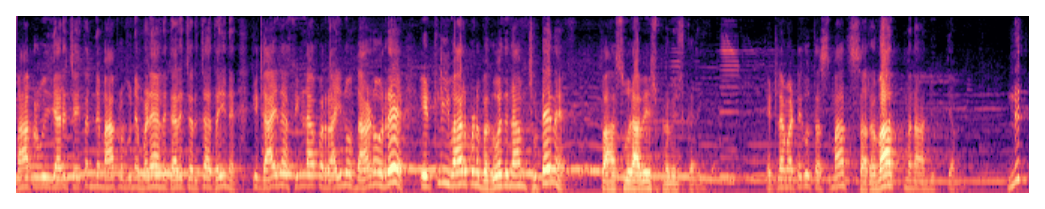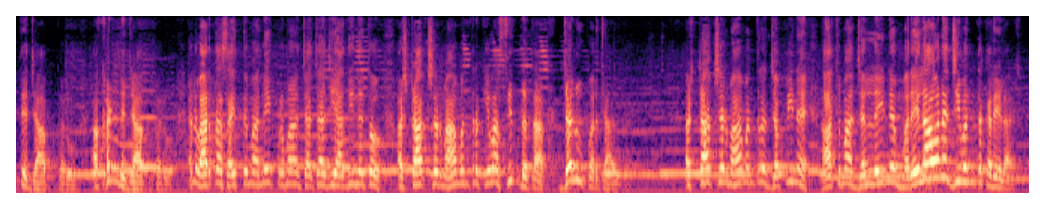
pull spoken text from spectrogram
મહાપ્રભુજી જ્યારે ચૈતન્ય મહાપ્રભુને મળ્યા ને ત્યારે ચર્ચા થઈ ને કે ગાયના શિંગડા પર રાઈનો દાણો રે, એટલી વાર પણ ભગવદ નામ છૂટે ને, તો આસુરાવેશ પ્રવેશ કરી જાય. એટલા માટે કહું, તસ્માત સર્વાત્મના નિત્યમ. નિત્ય જાપ કરો, અખંડ જાપ કરો. અને વાર્તા સાહિત્યમાં અનેક પ્રમાણ ચાચાજી આદિને તો અષ્ટાક્ષર મહામંત્ર કેવા સિદ્ધ હતા, જલ ઉપર ચાલતા. અષ્ટાક્ષર મહામંત્ર જપીને હાથમાં જલ લઈને મરેલાઓને જીવંત કરેલા છે.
